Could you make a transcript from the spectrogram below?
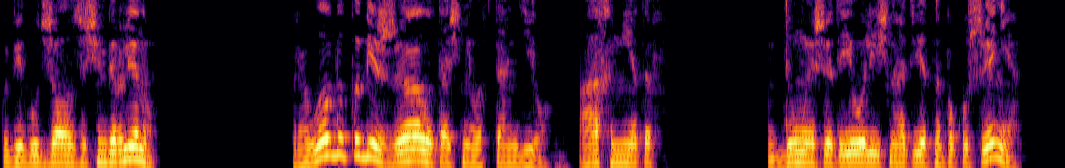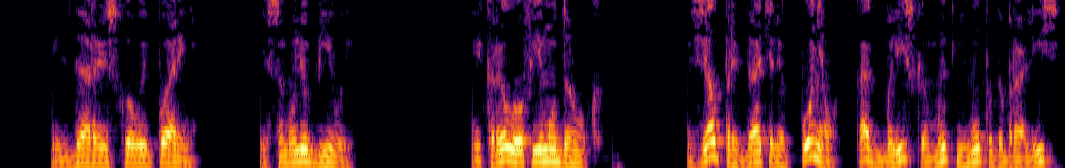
Побегут жаловаться Чемберлену? Крылов бы побежал, уточнил Автандил. А Ахметов? Думаешь, это его личный ответ на покушение? Ильдар рисковый парень и самолюбивый. И Крылов ему друг. Взял предателя, понял, как близко мы к нему подобрались,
